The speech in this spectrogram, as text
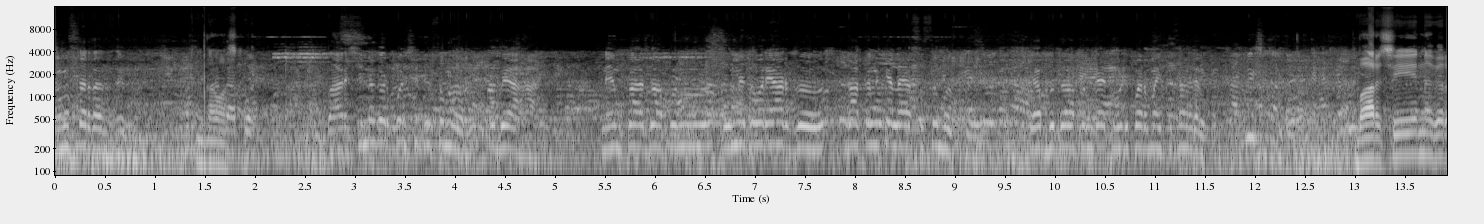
नमस्कार दादासाहेब नमस्कार. बार्शी नगर परिषदेसमोर उभे आहात. नेमका आज आपण उमेदवारी अर्ज दाखल केला आहे असं समजतोय. याबद्दल आपण काय थोडीफार माहिती सांगाल का? बार्शी नगर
